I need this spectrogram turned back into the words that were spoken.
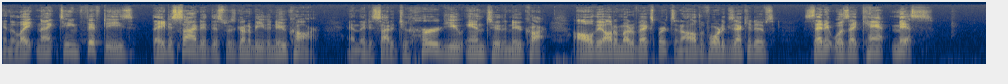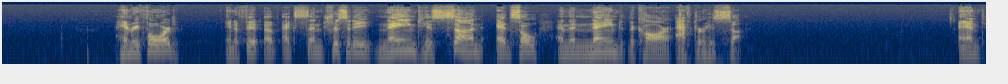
In the late 1950s, they decided this was going to be the new car. and they decided to herd you into the new car. All the automotive experts and all the Ford executives said it was a can't miss. Henry Ford, in a fit of eccentricity, named his son Edsel and then named the car after his son. And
